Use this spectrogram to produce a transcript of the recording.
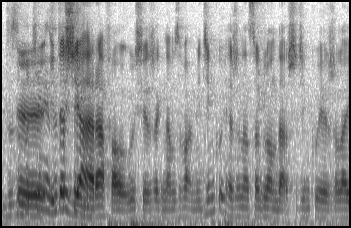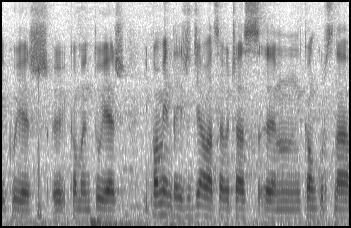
Do zobaczenia Yy, I za też ja, Rafał, się żegnam z Wami. Dziękuję, że nas oglądasz, dziękuję, że lajkujesz, yy, komentujesz i pamiętaj, że działa cały czas konkurs na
